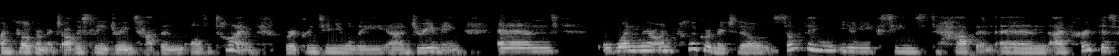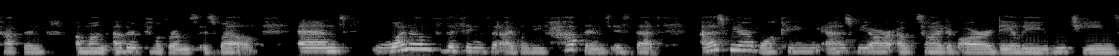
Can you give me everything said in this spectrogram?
on pilgrimage. Obviously, dreams happen all the time. We're continually uh, dreaming. And when we're on pilgrimage, though, something unique seems to happen. And I've heard this happen among other pilgrims as well. And one of the things that I believe happens is that as we are walking, as we are outside of our daily routines,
